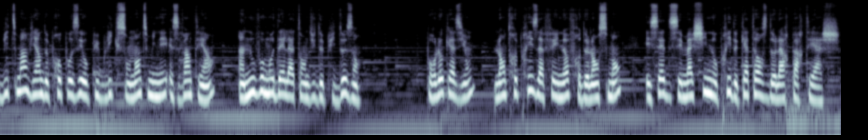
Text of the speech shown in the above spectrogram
Bitmain vient de proposer au public son Antminé S21, un nouveau modèle attendu depuis deux ans. Pour l'occasion, l'entreprise a fait une offre de lancement et cède ses machines au prix de 14 dollars par TH.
